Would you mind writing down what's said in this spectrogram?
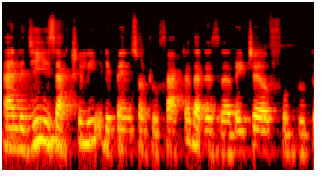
and g is actually depends on two factor that is the rate of growth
